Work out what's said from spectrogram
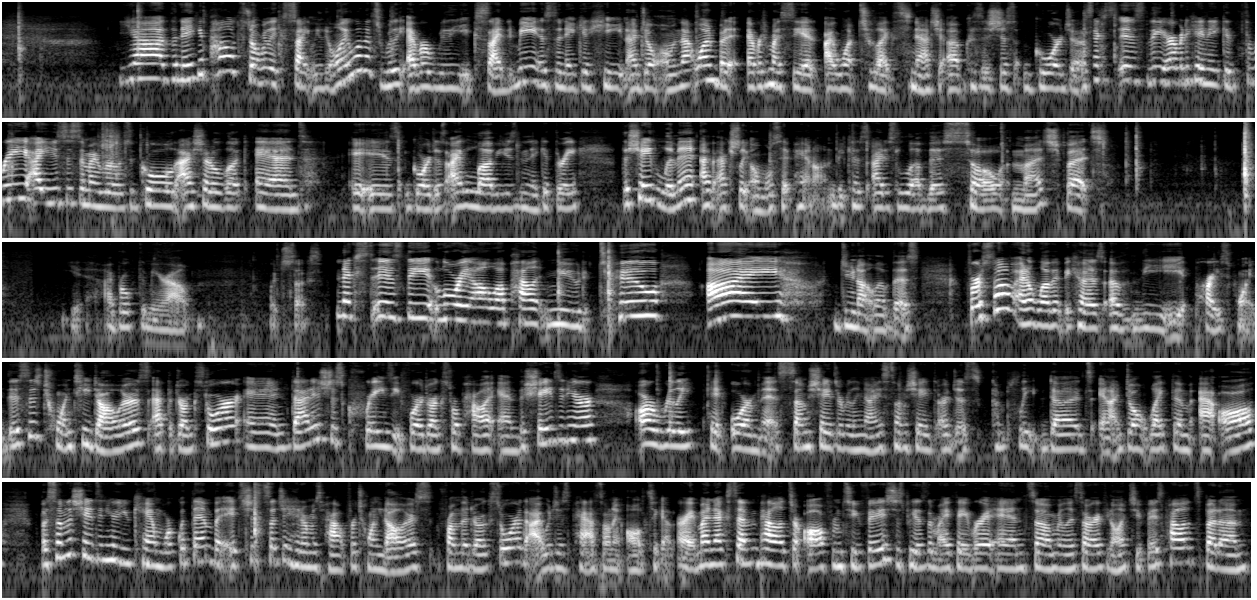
yeah, the Naked palettes don't really excite me. The only one that's really ever really excited me is the Naked Heat, and I don't own that one, but every time I see it, I want to like snatch it up because it's just gorgeous. Next is the Urban Decay Naked 3. I use this in my rose gold eyeshadow look, and it is gorgeous. I love using the Naked 3. The shade Limit, I've actually almost hit pan on because I just love this so much, but yeah, I broke the mirror out which sucks. Next is the L'Oreal La Palette Nude 2. I do not love this. First off, I don't love it because of the price point. This is $20 at the drugstore, and that is just crazy for a drugstore palette. And the shades in here are really hit or miss. Some shades are really nice. Some shades are just complete duds and I don't like them at all. But some of the shades in here you can work with them but it's just such a hit or miss palette for $20 from the drugstore that I would just pass on it altogether. Alright, my next seven palettes are all from Too Faced just because they're my favorite and so I'm really sorry if you don't like Too Faced palettes but um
